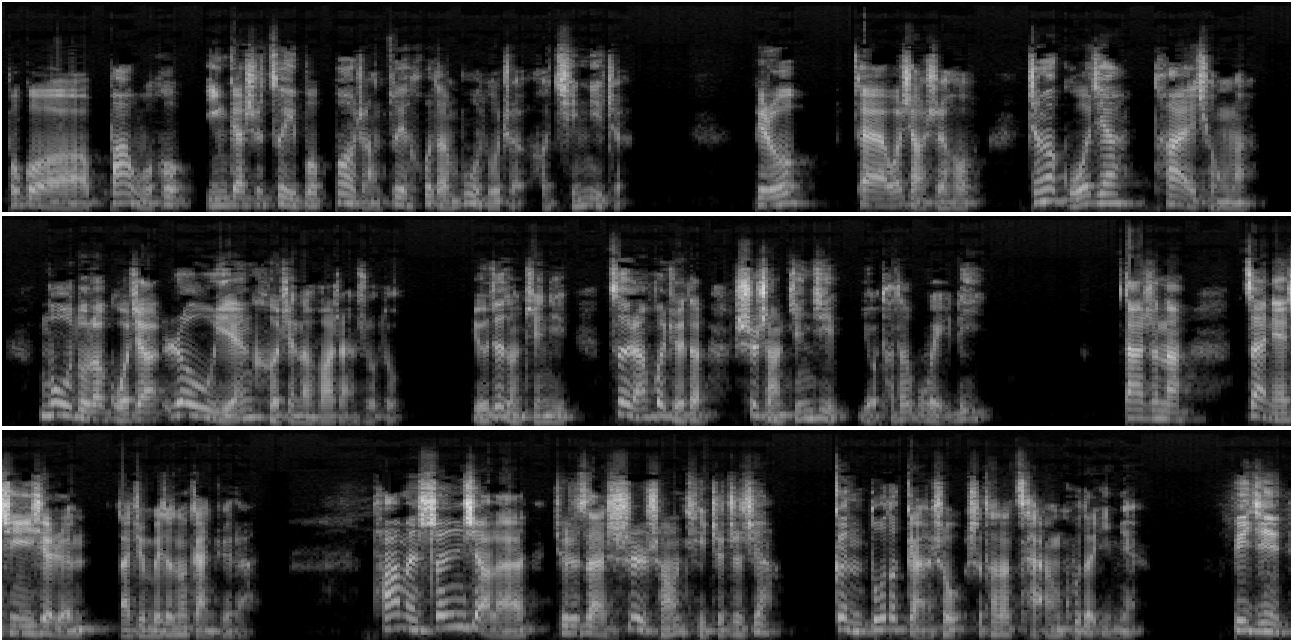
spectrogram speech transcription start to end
不过，八五后应该是这一波暴涨最后的目睹者和亲历者。比如，在我小时候，整个国家太穷了，目睹了国家肉眼可见的发展速度，有这种经历，自然会觉得市场经济有它的伟力。但是呢，再年轻一些人那就没这种感觉了。他们生下来就是在市场体制之下，更多的感受是它的残酷的一面。毕竟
